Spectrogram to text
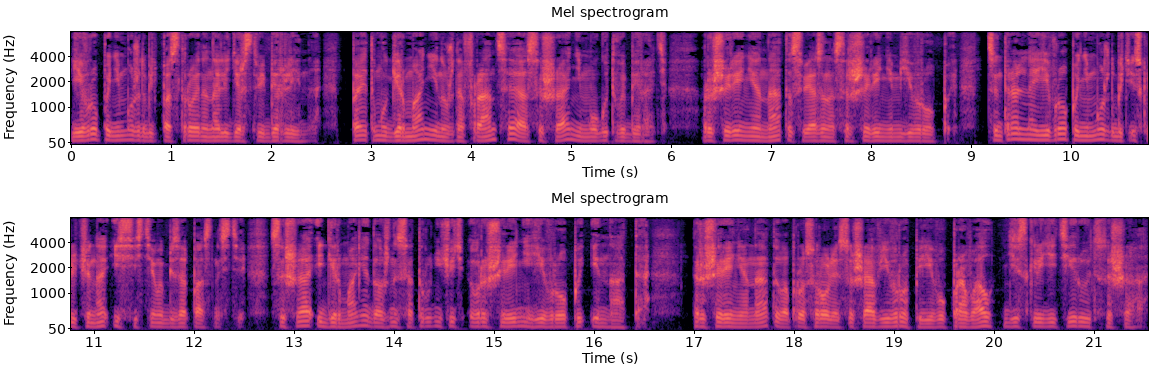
Европа не может быть построена на лидерстве Берлина. Поэтому Германии нужна Франция, а США не могут выбирать. Расширение НАТО связано с расширением Европы. Центральная Европа не может быть исключена из системы безопасности. США и Германия должны сотрудничать в расширении Европы и НАТО. Расширение НАТО, вопрос роли США в Европе, его провал дискредитирует США.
